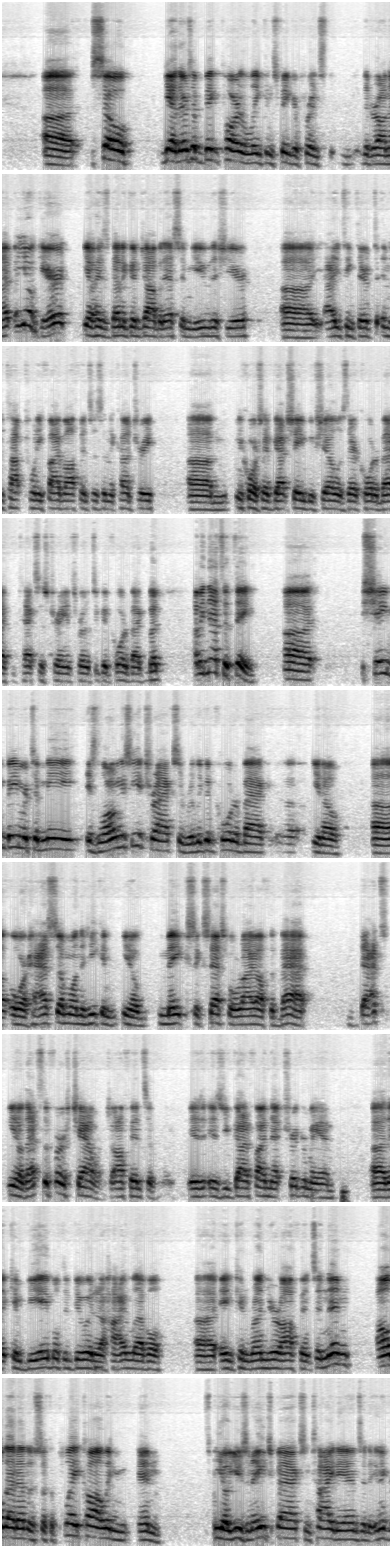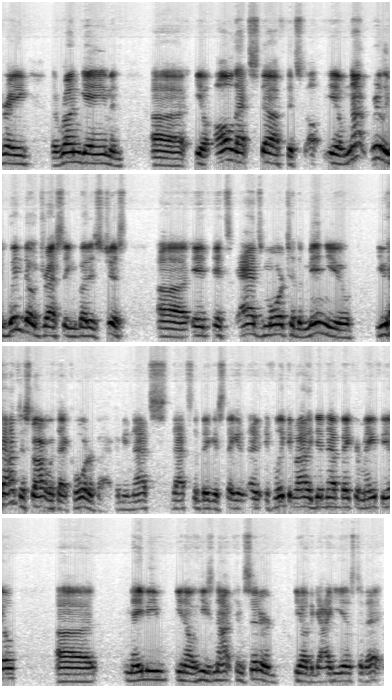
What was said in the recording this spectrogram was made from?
Uh, so yeah, there's a big part of Lincoln's fingerprints that are on that. But you know, Garrett, you know, has done a good job at SMU this year. Uh, I think they're in the top 25 offenses in the country. Um, of course, they've got Shane Buechele as their quarterback, the Texas transfer. That's a good quarterback. But I mean, that's the thing. Uh, Shane Beamer, to me, as long as he attracts a really good quarterback, uh, you know, uh, or has someone that he can, you know, make successful right off the bat, that's you know that's the first challenge offensively. Is, is you've got to find that trigger man uh, that can be able to do it at a high level uh, and can run your offense, and then all that other stuff, the play calling and you know, using H backs and tight ends and integrating the run game and uh, you know all that stuff. That's you know not really window dressing, but it's just uh, it it's adds more to the menu. You have to start with that quarterback. I mean, that's that's the biggest thing. If Lincoln Riley didn't have Baker Mayfield, uh, maybe you know he's not considered you know the guy he is today.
